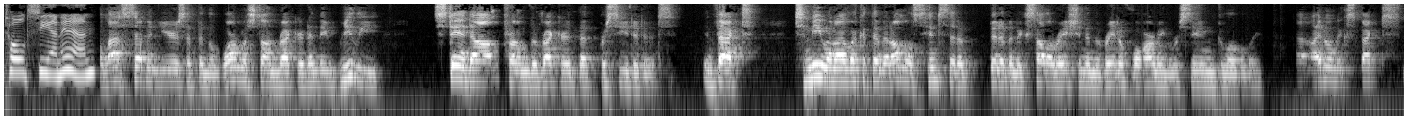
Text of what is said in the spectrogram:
told CNN The last seven years have been the warmest on record, and they really stand out from the record that preceded it. In fact, to me, when I look at them, it almost hints at a bit of an acceleration in the rate of warming we're seeing globally. I don't expect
